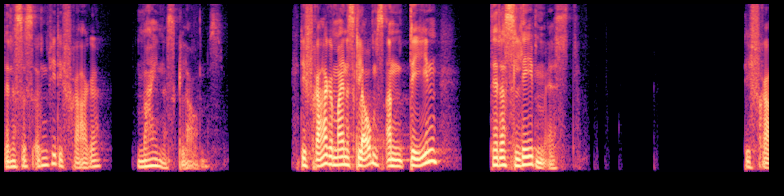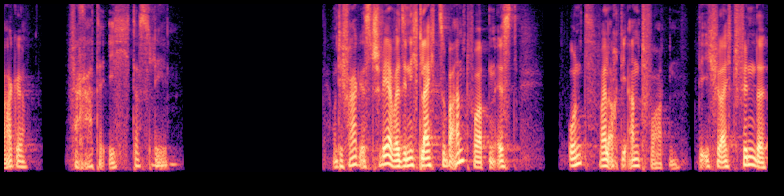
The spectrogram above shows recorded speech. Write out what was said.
Denn es ist irgendwie die Frage meines Glaubens. Die Frage meines Glaubens an den, der das Leben ist. Die Frage, verrate ich das Leben? Und die Frage ist schwer, weil sie nicht leicht zu beantworten ist und weil auch die Antworten die ich vielleicht finde,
